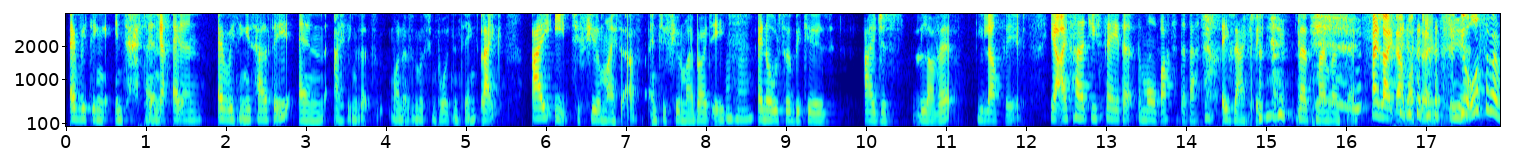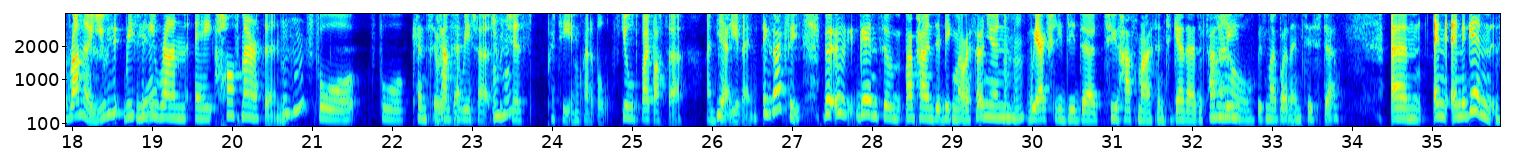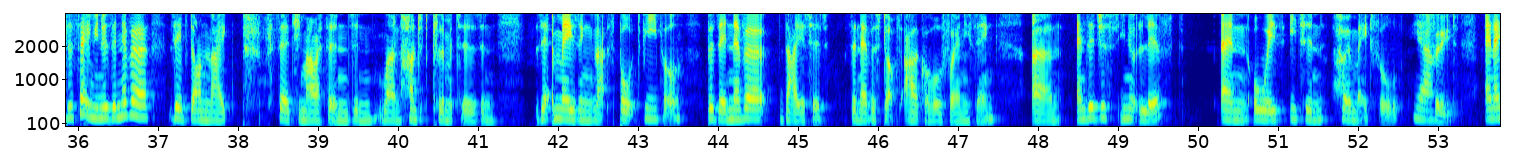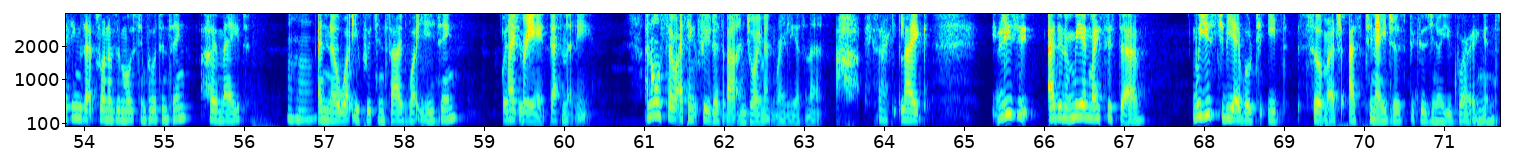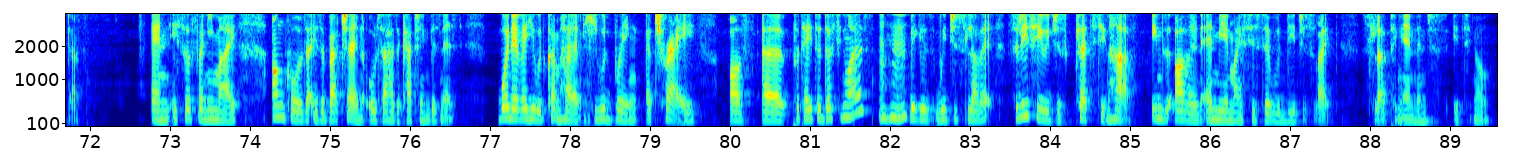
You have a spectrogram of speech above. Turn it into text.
everything intestine, e- everything is healthy, and I think that's one of the most important thing. Like I eat to fuel myself and to fuel my body, mm-hmm. and also because I just love it. you love food yeah i've heard you say that the more butter the better Exactly. That's my motto. I like that motto. You're also a runner. You recently Yeah. ran a half marathon mm-hmm. for for Cancer cancer research. research, which mm-hmm. is pretty incredible. Fueled by butter, I'm Yes, presuming. exactly. But uh, again, so my parents are big marathonian. We actually did uh, two half marathon together as a family Wow. with my brother and sister. Um, and and again, it's the same. You know, they never they've done like thirty marathons and run hundred kilometers, and they're amazing like sport people. But they never dieted. They never stopped alcohol for anything, um, and they just you know lived and always eaten homemade full Yeah. food. And I think that's one of the most important thing, homemade, mm-hmm. and know what you put inside what you're eating. I is- agree, definitely. And also, I think food is about enjoyment, really, isn't it? Ah, exactly. Like, at least you- I don't know. Me and my sister, we used to be able to eat so much as teenagers because you know you're growing and stuff. And it's so funny. My uncle, that is a butcher and also has a catering business, whenever he would come home, he would bring a tray of uh, potato dauphinoise Mm-hmm. because we just love it. So literally, we just cut it in half in the oven, and me and my sister would be just like slurping in and just eating all.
